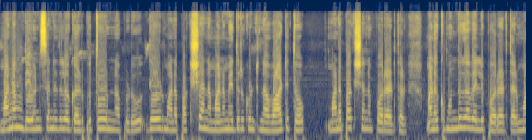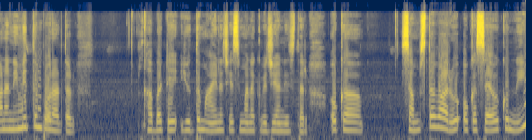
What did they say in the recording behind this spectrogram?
మనం దేవుని సన్నిధిలో గడుపుతూ ఉన్నప్పుడు దేవుడు మన పక్షాన మనం ఎదుర్కొంటున్న వాటితో మన పక్షాన పోరాడతాడు. మనకు ముందుగా వెళ్ళి పోరాడతాడు. మన నిమిత్తం పోరాడతాడు. కాబట్టి యుద్ధం ఆయన చేసి మనకు విజయాన్ని ఇస్తారు. ఒక సంస్థ వారు ఒక సేవకుని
